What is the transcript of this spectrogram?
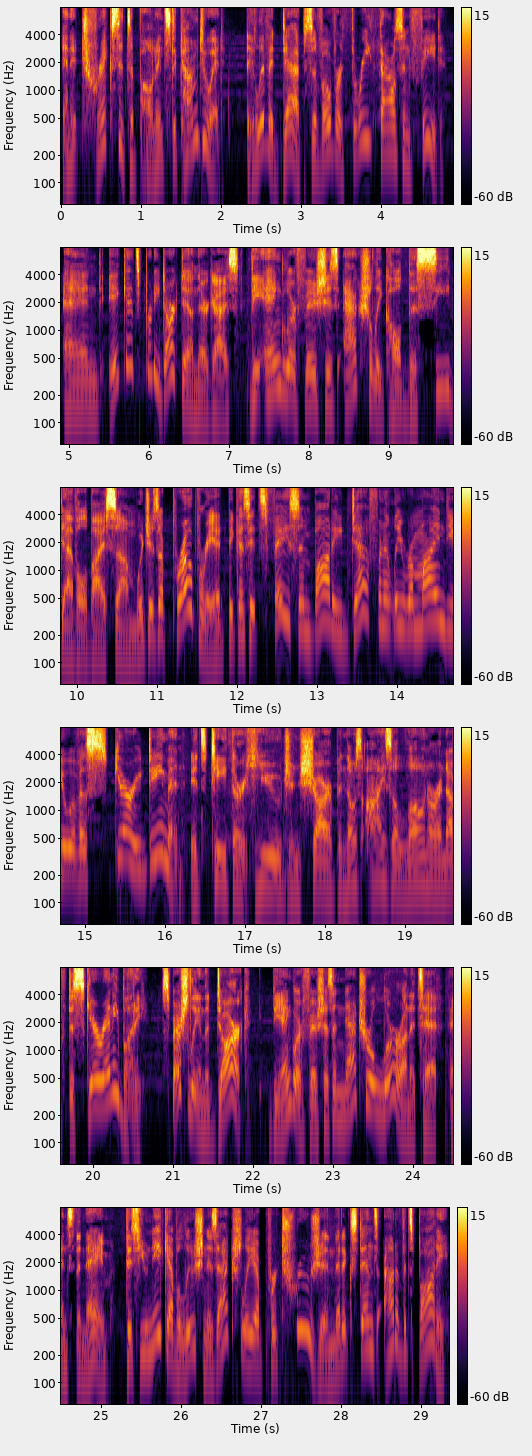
and it tricks its opponents to come to it. They live at depths of over 3,000 feet, and it gets pretty dark down there, guys. The anglerfish is actually called the sea devil by some, which is appropriate because its face and body definitely remind you of a scary demon. Its teeth are huge and sharp, and those eyes alone are enough to scare anybody, especially in the dark. The anglerfish has a natural lure on its head, hence the name. This unique evolution is actually a protrusion that extends out of its body.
